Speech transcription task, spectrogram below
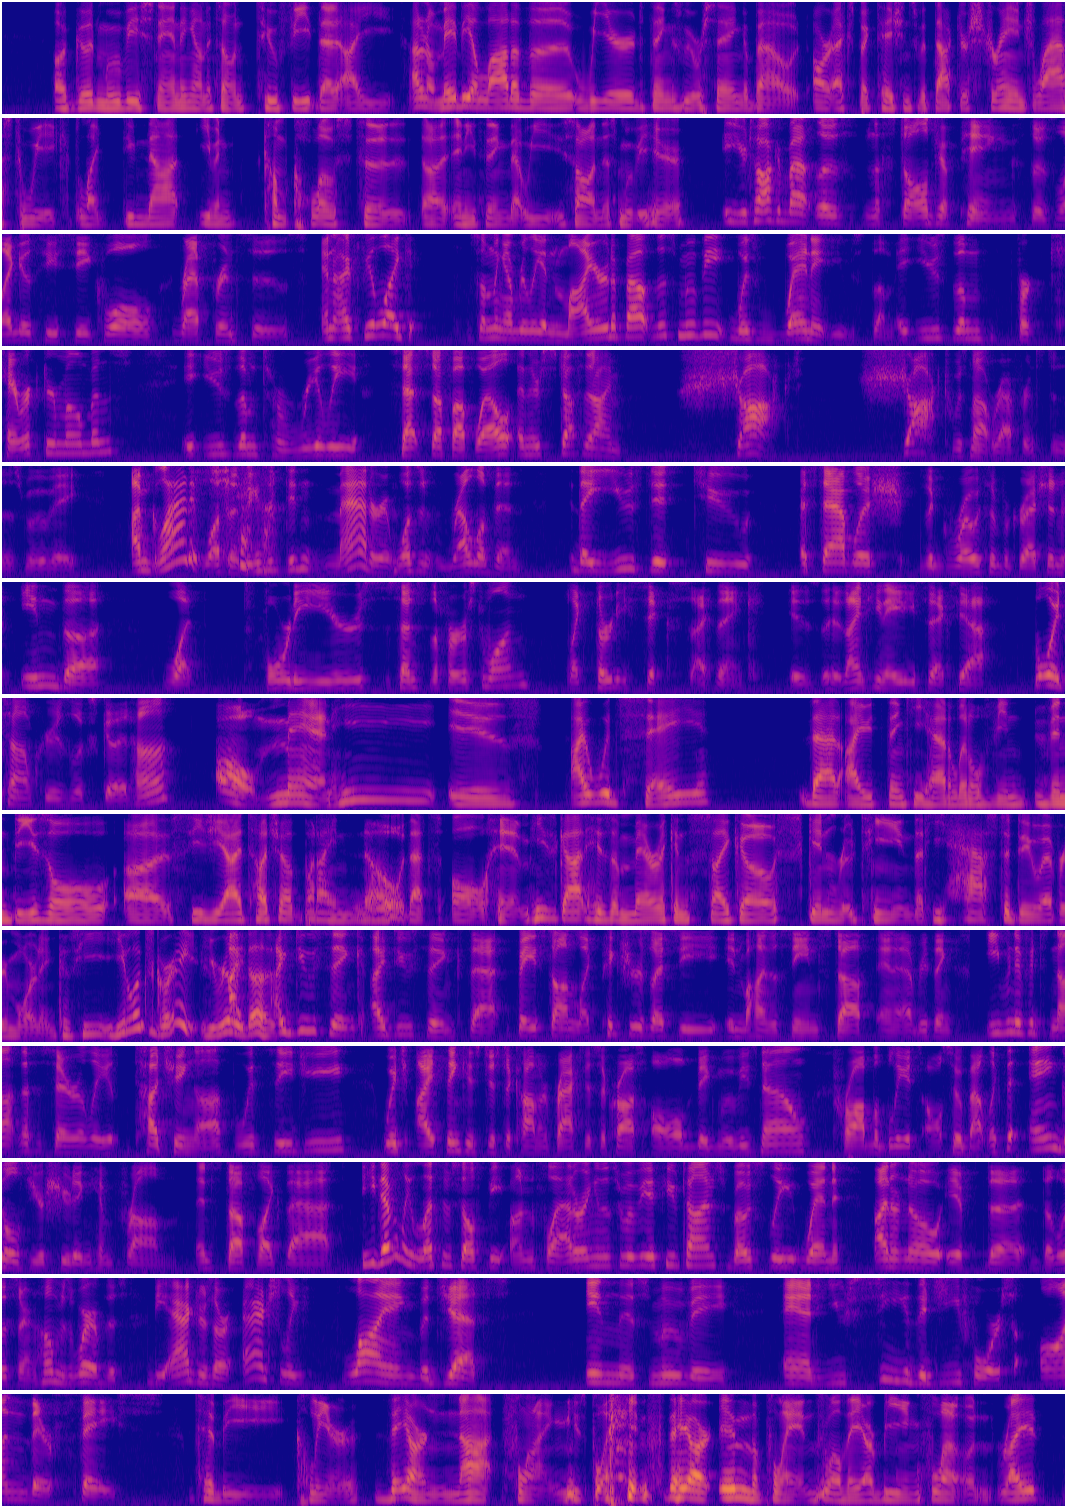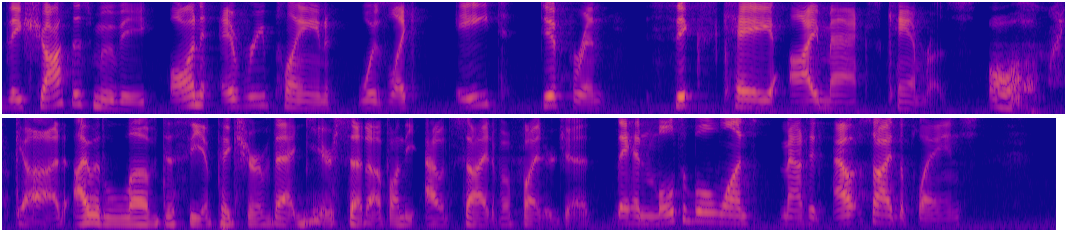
a good movie standing on its own two feet that I I don't know, maybe a lot of the weird things we were saying about our expectations with Doctor Strange last week like do not even come close to uh, anything that we saw in this movie here. You're talking about those nostalgia pings, those legacy sequel references, and I feel like something I really admired about this movie was when it used them. It used them for character moments. It used them to really set stuff up well, and there's stuff that I'm shocked, shocked was not referenced in this movie. I'm glad it wasn't Yeah. because it didn't matter. It wasn't relevant. They used it to establish the growth and progression in the what 40 years since the first one like 36 i think is uh, 1986 yeah boy tom cruise looks good huh Oh man, he is. I would say that I think he had a little Vin, Vin Diesel uh, CGI touch up, but I know that's all him. He's got his American Psycho skin routine that he has to do every morning because he he looks great. He really I, does. i do think i do think that based on like pictures i see in behind the scenes stuff and everything even if it's not necessarily touching up with cg which i think is just a common practice across all big movies now. Probably it's also about like the angles you're shooting him from and stuff like that. He definitely lets himself be unflattering in this movie a few times mostly when i don't know if the the listener at home is aware of this the actors are actually flying the jets in this movie and you see the g-force on their face to be clear, they are not flying these planes. they are in the planes while they are being flown, right? They shot this movie on every plane was like eight different 6K IMAX cameras. Oh my god. I would love to see a picture of that gear set up on the outside of a fighter jet. They had multiple ones mounted outside the planes,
